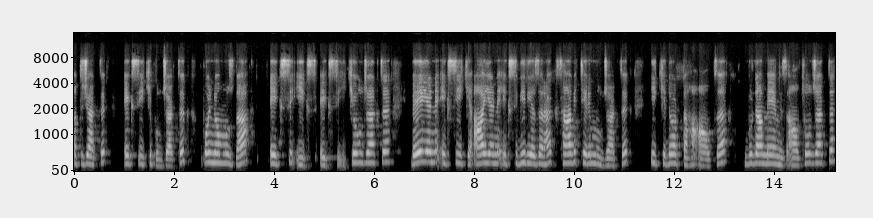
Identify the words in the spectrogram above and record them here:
atacaktık. Eksi 2 bulacaktık. Polinomumuz da eksi x eksi 2 olacaktı. B yerine eksi 2, A yerine eksi 1 yazarak sabit terim bulacaktık. 2, 4 daha 6. Buradan M'miz 6 olacaktı.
